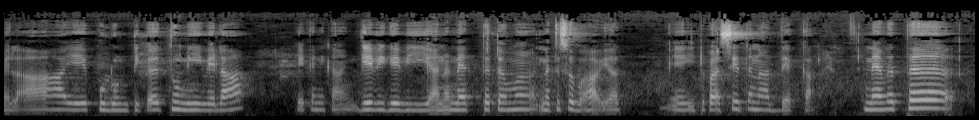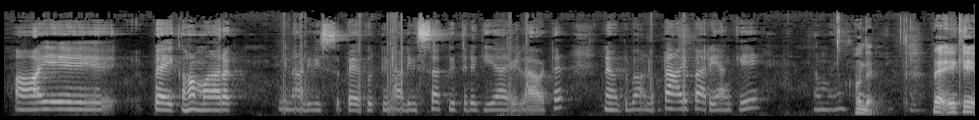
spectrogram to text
වෙලා ඒ පුළුන් ටික තුනී වෙලා ඒක නිකන් ගෙවි ගෙවි යන නැත්තටම නැති ස්වභාවයක් ඊට පස්සේ එතන අත්දැක්කා. නැවත ආයේ පැයකමාරක් විනාඩි 20 පැයකට විනාඩි 20ක් විතර ගියා ඒ වෙලාවට නැවත බලනකොට ආයේ පරයන්කේ තමයි. හොඳයි. නෑ ඒකේ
